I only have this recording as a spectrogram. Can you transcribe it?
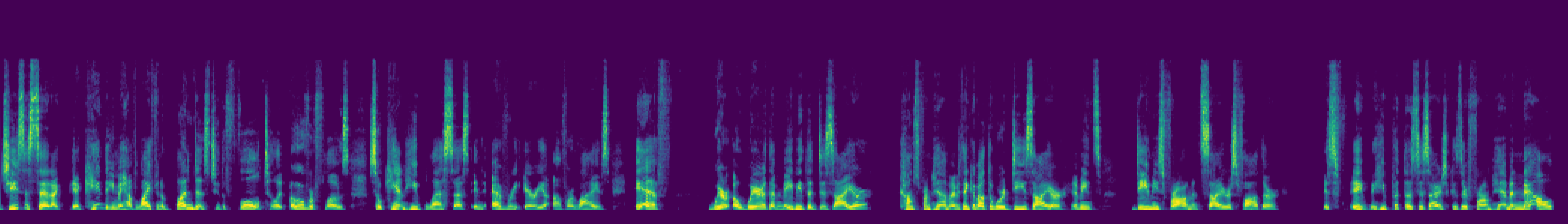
Jesus said, I, I, came that you may have life in abundance to the full till it overflows. So can't he bless us in every area of our lives if we're aware that maybe the desire comes from him? I mean, think about the word desire. It means D means from and sire is father. It's, it, he put those desires because they're from him. And now,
